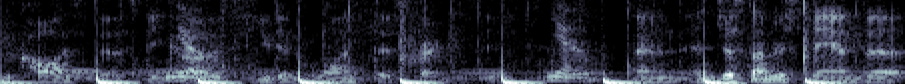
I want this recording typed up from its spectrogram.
you caused this because you didn't want this pregnancy. Yeah. And and just understand that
